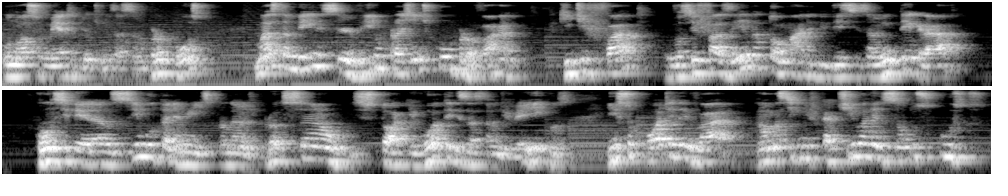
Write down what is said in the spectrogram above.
o nosso método de otimização proposto, mas também eles serviram para a gente comprovar que, de fato, você fazendo a tomada de decisão integrada, considerando simultaneamente os problemas de produção, estoque e roteirização de veículos, isso pode levar a uma significativa redução dos custos,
